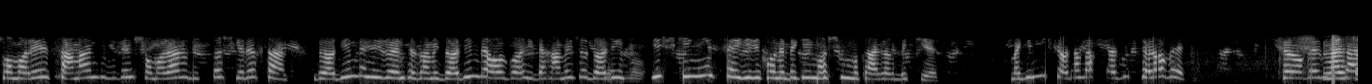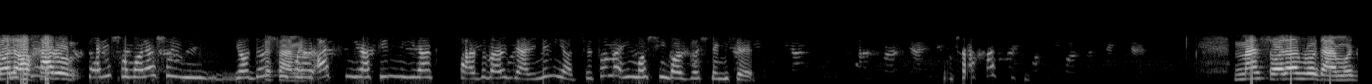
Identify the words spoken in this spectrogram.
شماره سمندی بوده شماره رو دوستاش گرفتن. دادیم به نیرو انتظامی دادیم به آگاهی به همه جا دادیم. هیچ کی نیست پیگیری کنه بگه این ماشین متعلق به کیه. مگه میشه؟ آدم وقتی از این من سال آخر رو شمارش رو یادداشت می‌کنن عکس فیلم می‌گیرن فردا برای جریمه میاد. چطور من این ماشین بازداشت میشه من سوالم رو در مورد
